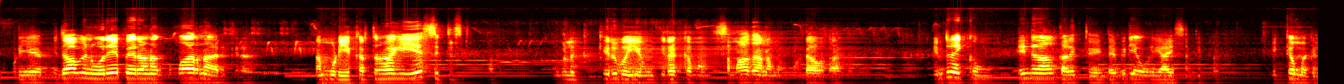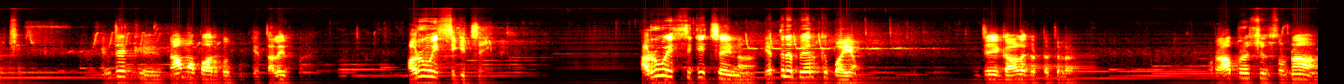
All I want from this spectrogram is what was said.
நம்முடைய பிதாவின் ஒரே பேரான குமாரனா இருக்கிறார். நம்முடைய கர்த்தராகிய இயேசு கிறிஸ்து உங்களுக்கு கிருபையும் இரக்கமும் சமாதானமும் உண்டாவதாக. இன்றைக்கும் நீண்ட நாள் கழித்து இந்த வீடியோ ஒளியாய் சந்திப்பது மிக்க மகிழ்ச்சி. இன்றைக்கு நாம பார்க்கக்கூடிய தலைப்பு அறுவை சிகிச்சை. அறுவை சிகிச்சைனா எத்தனை பேருக்கு பயம்? இன்றைய காலகட்டத்தில் ஒரு ஆப்ரேஷன் சொன்னால்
